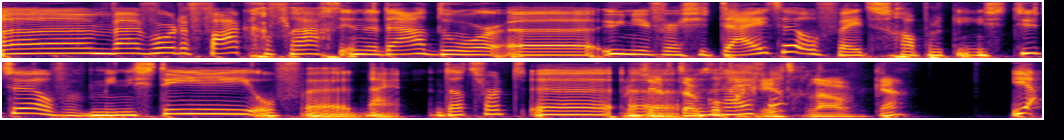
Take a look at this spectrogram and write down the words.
Uh, wij worden vaak gevraagd inderdaad door uh, universiteiten of wetenschappelijke instituten of het ministerie of uh, nou ja, dat soort uh, Want je hebt het ook opgericht geloof ik hè? Ja,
